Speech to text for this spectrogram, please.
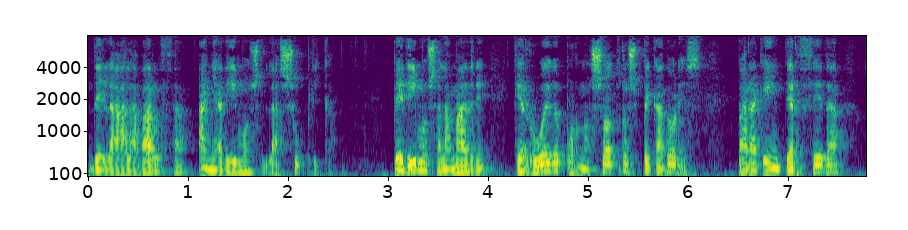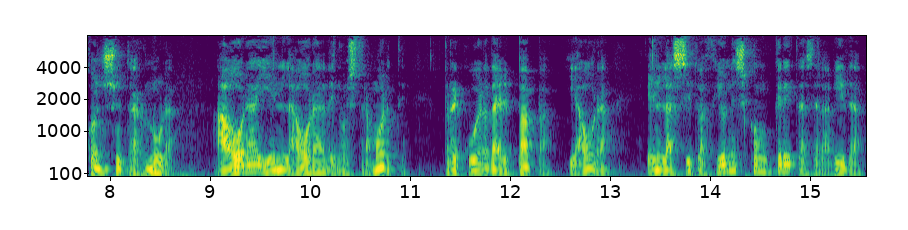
de la alabanza añadimos la súplica. Pedimos a la Madre que ruegue por nosotros pecadores, para que interceda con su ternura, ahora y en la hora de nuestra muerte, recuerda el Papa, y ahora, en las situaciones concretas de la vida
